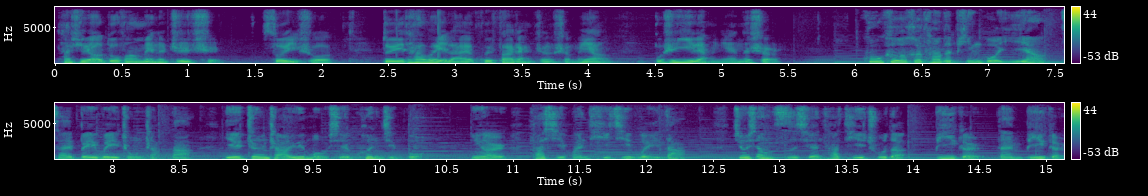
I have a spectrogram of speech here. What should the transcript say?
它需要多方面的支持。所以说，对于他未来会发展成什么样，不是一两年的事儿。库克和他的苹果一样，在卑微中长大，也挣扎于某些困境过，因而他喜欢提及伟大，就像此前他提出的 bigger than bigger。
